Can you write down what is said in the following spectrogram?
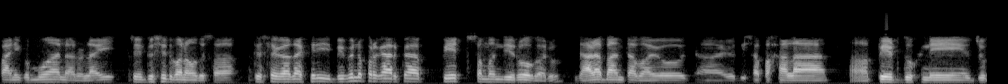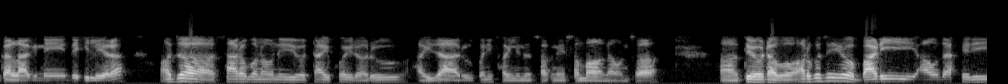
पानीको मुहानहरूलाई चाहिँ दूषित बनाउँदछ। त्यसले गर्दाखेरि विभिन्न प्रकारका पेट सम्बन्धी रोगहरू झाडा बान्ता भयो यो दिसा पखाला पेट दुख्ने जुका लाग्नेदेखि लिएर अझ साह्रो बनाउने यो टाइफोइडहरू हैजाहरू पनि फैलिन सक्ने सम्भावना हुन्छ। त्यो एउटा हो अर्को चाहिँ यो बाढी आउँदाखेरि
